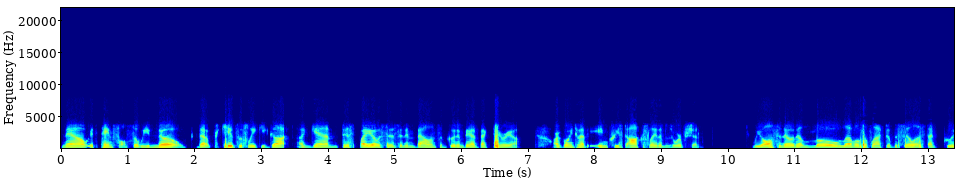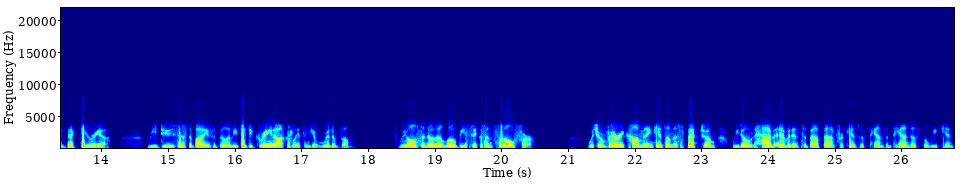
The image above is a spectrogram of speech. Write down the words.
Now it's painful. So we know that kids with leaky gut, again, dysbiosis, an imbalance of good and bad bacteria, are going to have increased oxalate absorption. We also know that low levels of lactobacillus, that good bacteria, reduces the body's ability to degrade oxalates and get rid of them. We also know that low B6 and sulfur, which are very common in kids on the spectrum, we don't have evidence about that for kids with PANS and PANDAS, but we can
